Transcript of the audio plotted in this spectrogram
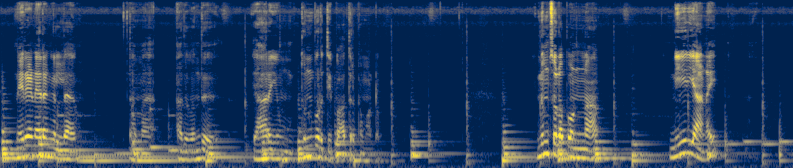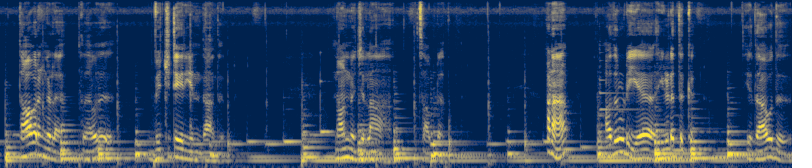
நிறைய நேரங்களில் நம்ம அது வந்து யாரையும் துன்புறுத்தி பார்த்துருக்க மாட்டோம். இன்னும் சொல்ல போனா நீர் யானை தாவரங்களை அதாவது வெஜிடேரியன் தான் அது. நான்வெஜ் எல்லாம் சாப்பிடாது. ஆனால் அதனுடைய இடத்துக்கு ஏதாவது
